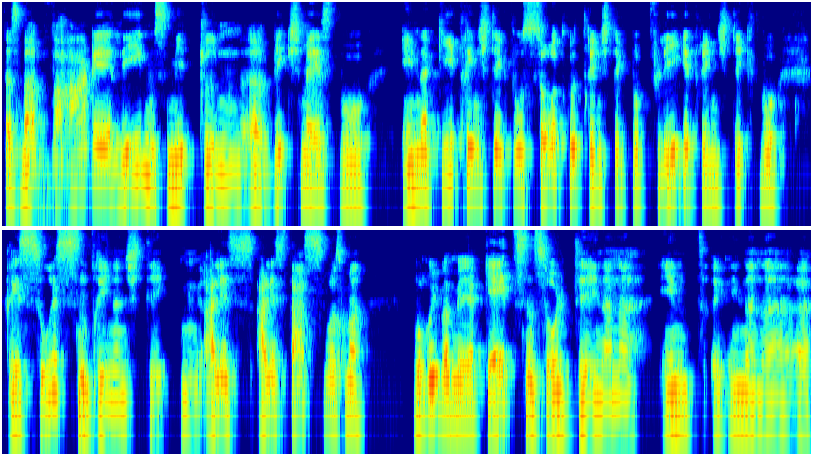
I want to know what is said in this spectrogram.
dass man wahre Lebensmittel äh, wegschmeißt, wo Energie drinsteckt, wo Saatgut drinsteckt, wo Pflege drinsteckt, wo Ressourcen drinnen stecken. Alles, alles das, was man, worüber man ja geizen sollte in einer, end, in einer äh,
